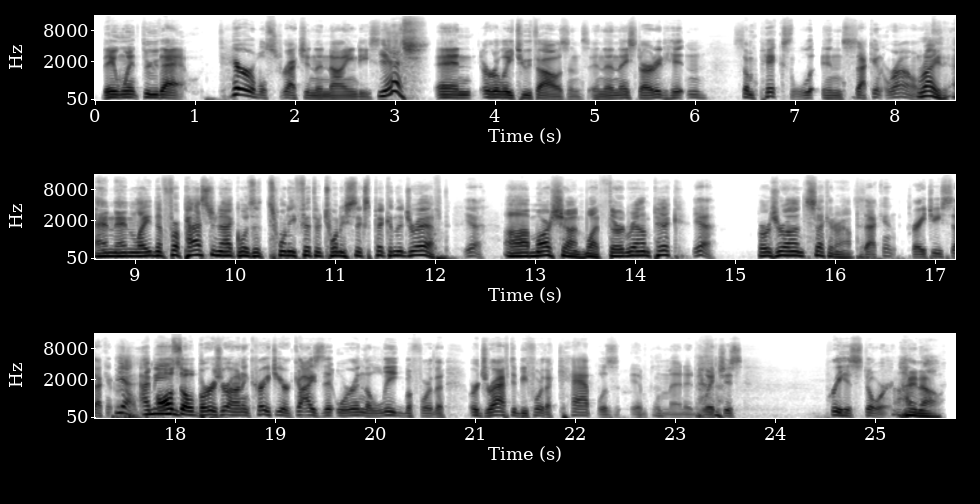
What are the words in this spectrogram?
they went through that terrible stretch in the 90s Yes. and early 2000s. And then they started hitting some picks in second round. Right. And then late in the for Pastrnak was a 25th or 26th pick in the draft. Yeah. Uh, Marchand, what, third round pick? Yeah. Bergeron, second round pick. Second, Krejci second. Yeah, round. I mean- also Bergeron and Krejci are guys that were in the league before the or drafted before the cap was implemented, which is prehistoric. I know.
